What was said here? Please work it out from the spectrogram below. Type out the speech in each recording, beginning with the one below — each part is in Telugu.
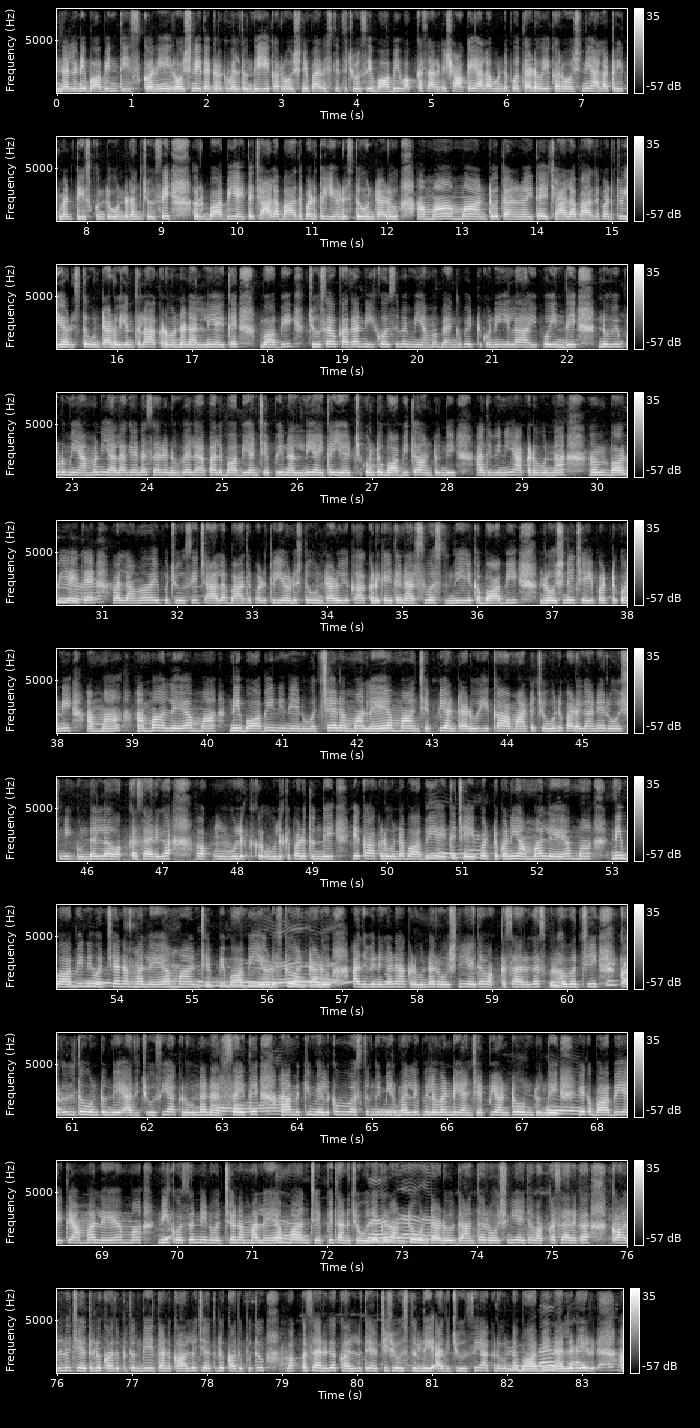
నళిని బాబీని తీసుకొని రోషిని దగ్గరకు వెళ్తుంది. ఇక రోషిని పరిస్థితి చూసి బాబీ ఒక్కసారిగా షాక్ అయ్యి అలా ఉండిపోతాడు. ఇక రోషిని అలా ట్రీట్మెంట్ తీసుకుంటూ ఉండడం చూసి బాబీ అయితే చాలా బాధపడుతూ ఏడుస్తూ ఉంటాడు. అమ్మా అమ్మ అంటూ తనైతే చాలా బాధపడుతూ ఏడుస్తూ ఉంటాడు. ఇంతలో అక్కడ ఉన్న నళిని అయితే బాబీ చూసావు కదా నీకోసమే మీ అమ్మ బెంగ పెట్టుకొని ఇలా అయిపోయింది. నువ్వు ఇప్పుడు మీ అమ్మని ఎలాగైనా సరే నువ్వే లేపాలి బాబీ అని చెప్పి నళిని అయితే ఏడ్చుకుంటూ బాబీతో అంటుంది. అది విని అక్కడ ఉన్న బాబీ అయితే వాళ్ళ అమ్మ వైపు చూసి చాలా బాధపడుతూ ఏడుస్తూ ఉంటాడు. ఇక అక్కడికైతే నర్సు వస్తుంది. ఇక బాబీ రోషిని చేయి పట్టుకొని అమ్మా అమ్మ లే అమ్మా నీ బాబీని నేను వచ్చానమ్మా లే అమ్మా అని చెప్పి అంటాడు. ఇక ఆ మాట చెవున పడగానే రోషిని గుండెల్లో ఒక్కసారిగా ఒక్- ఉలికి ఉలికి పడుతుంది. ఇక అక్కడ ఉన్న బాబీ అయితే చేయి పట్టుకొని అమ్మ లే అమ్మా నీ బాబీని వచ్చానమ్మా లే అమ్మా అని చెప్పి బాబీ ఏడుస్తూ అంటాడు. అది వినగానే అక్కడ ఉన్న రోషిని అయితే ఒక్కసారిగా స్పృహ వచ్చి కదులుతూ ఉంటుంది. అది చూసి అక్కడ ఉన్న నర్స్ అయితే ఆమెకి మెలకువ వస్తుంది. మీరు మళ్ళీ పిలవండి అని చెప్పి అంటూ ఉంటుంది. ఇక బాబీ అయితే అమ్మ లే అమ్మా నీకోసం నేను వచ్చానమ్మా లే అమ్మా అని చెప్పి తన చెవు దగ్గర అంటూ ఉంటాడు. దాంతో రోషిని అయితే ఒక్కసారిగా కాళ్ళు చేతులు కదుపుతుంది. తన కాళ్ళు చేతులు కదుపుతూ ఒక్కసారిగా కళ్ళు తెరిచి చూస్తుంది. అది చూసి అక్కడ ఉన్న బాబీ నల్లిని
